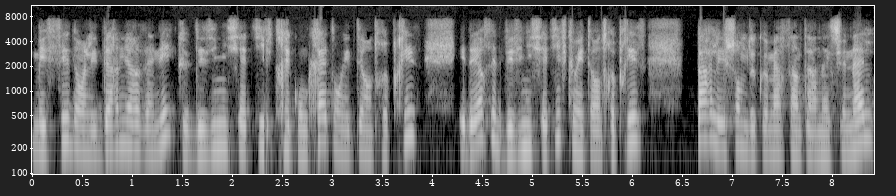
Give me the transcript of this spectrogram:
mais c'est dans les dernières années que des initiatives très concrètes ont été entreprises. Et d'ailleurs, c'est des initiatives qui ont été entreprises par les chambres de commerce internationales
